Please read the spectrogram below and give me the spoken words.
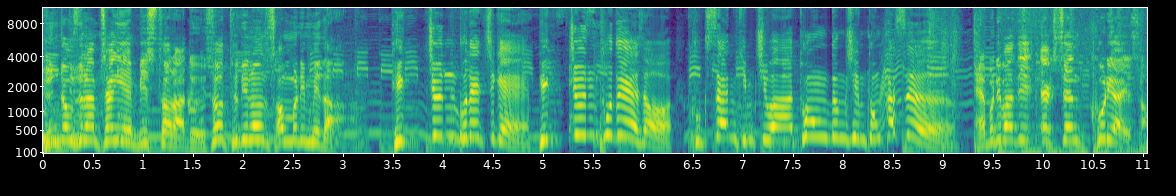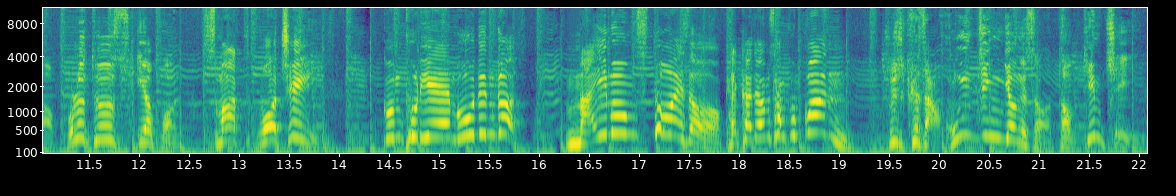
윤정수 남창희의 미스터 라디오에서 드리는 선물입니다. 빅준 부대찌개, 빅준 푸드에서 국산 김치와 통등심 돈가스. 에브리바디 엑센 코리아에서 블루투스 이어폰 스마트 워치 꿈풀이의 모든 것. 마이몽 스토어에서 백화점 상품권. 주식회사 홍진경에서 더 김치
